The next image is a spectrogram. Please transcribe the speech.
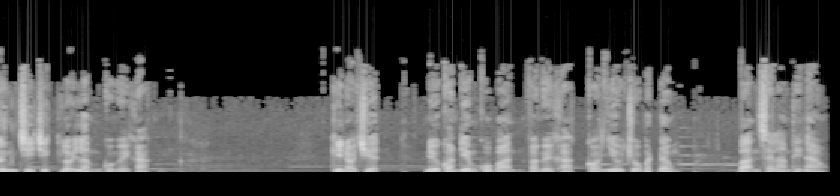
Đừng chỉ trích lỗi lầm của người khác. Khi nói chuyện, nếu quan điểm của bạn và người khác có nhiều chỗ bất đồng, bạn sẽ làm thế nào?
